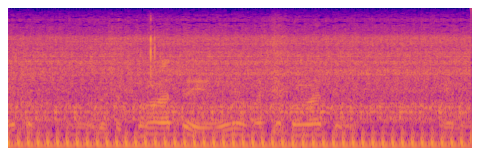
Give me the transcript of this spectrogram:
Ito. oh, Lusot pa nga ito eh. Ayan, kasi pa nga ito. eh. Ayan, oh.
